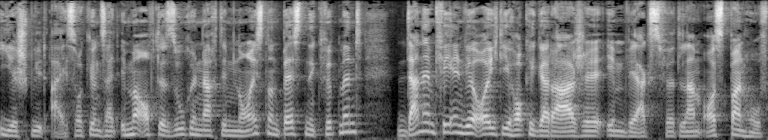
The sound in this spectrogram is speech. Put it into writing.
Ihr spielt Eishockey und seid immer auf der Suche nach dem neuesten und besten Equipment? Dann empfehlen wir euch die Hockeygarage im Werksviertel am Ostbahnhof.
